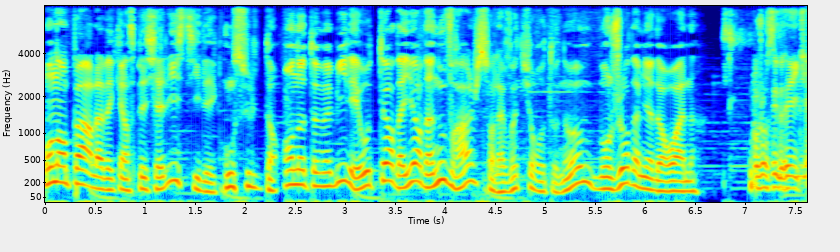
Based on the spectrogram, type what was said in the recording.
On en parle avec un spécialiste, il est consultant en automobile et auteur d'ailleurs d'un ouvrage sur la voiture autonome. Bonjour Damien Derouane. Bonjour Cédric.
